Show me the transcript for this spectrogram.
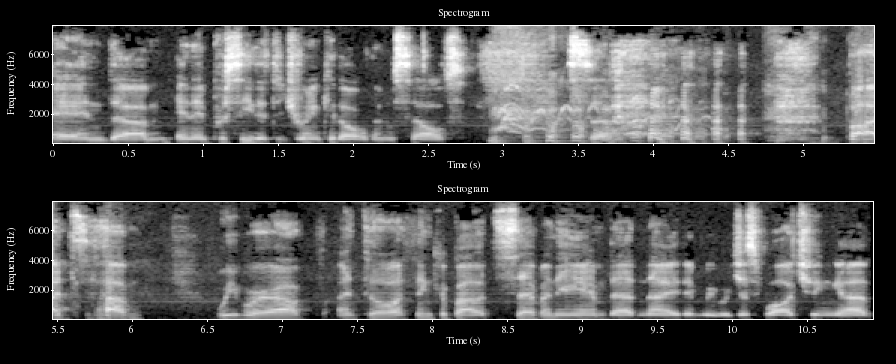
and um, and then proceeded to drink it all themselves. so, but um, we were up until I think about 7 a.m. that night, and we were just watching, uh,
